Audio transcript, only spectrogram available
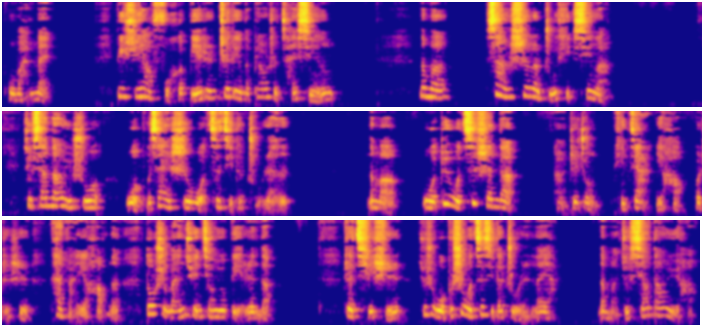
不完美，必须要符合别人制定的标准才行。那么，丧失了主体性啊，就相当于说我不再是我自己的主人。那么，我对我自身的。啊，这种评价也好，或者是看法也好呢，都是完全交由别人的。这其实就是我不是我自己的主人了呀。那么就相当于哈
